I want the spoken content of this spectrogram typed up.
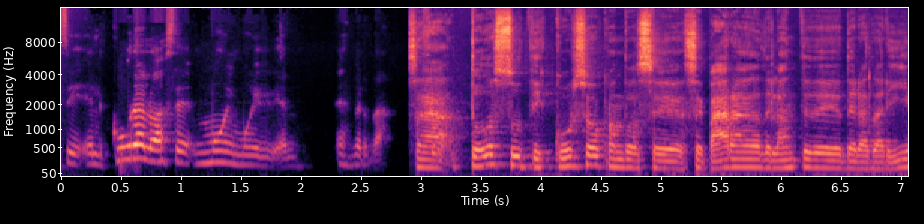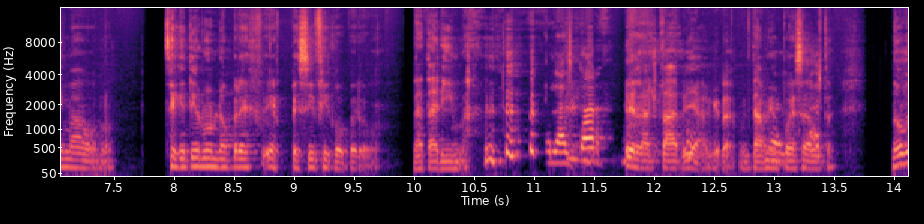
sí, el cura lo hace muy, muy bien, es verdad. O sea, todos sus discursos cuando se, se para delante de, la tarima, o no, sé que tiene un nombre específico, pero la tarima. El altar. el altar, ya, también puede ser altar. No,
